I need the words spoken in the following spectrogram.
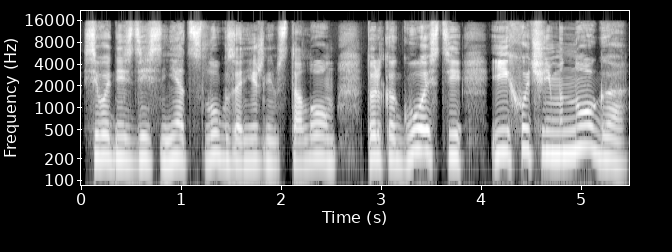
Сегодня здесь нет слуг за нижним столом, только гости, и их очень много.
